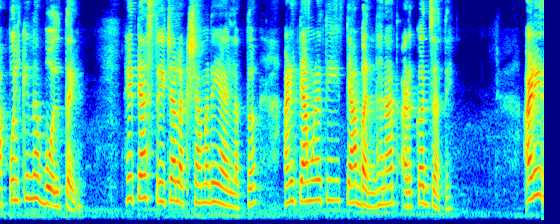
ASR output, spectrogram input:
आपुलकीनं बोलते हे त्या स्त्रीच्या लक्षामध्ये यायला लागतं आणि त्यामुळे ती त्या बंधनात अडकत जाते. आणि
